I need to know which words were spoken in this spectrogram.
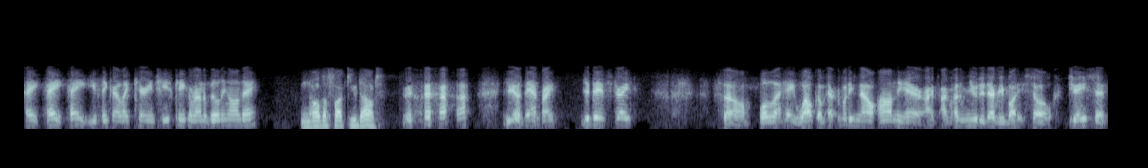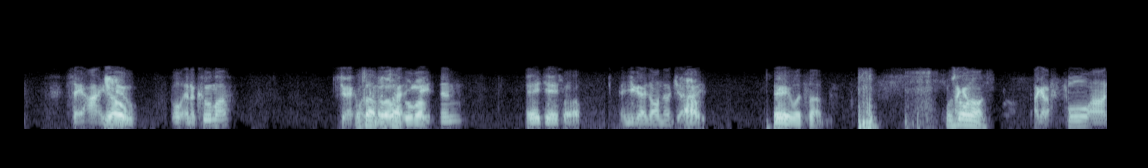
hey, hey, hey! You think I like carrying cheesecake around a building all day? No, the fuck you don't. you got that right. You're did straight. So, well, uh, hey, welcome. Everybody's now on the air. I've, I've unmuted everybody. So, Jason, say hi Yo. to Well, and Akuma. Jack What's up, what's up? Akuma. Jason, Hey, Jason. So, and you guys all know Jedi. Wow. Hey, what's up? What's I going got- on? I got a full-on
